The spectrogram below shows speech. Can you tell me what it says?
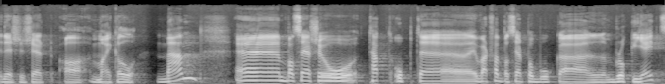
regissert av Michael Mann. Eh, baserer seg jo tett opp til I hvert fall basert på boka Brooke Yates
